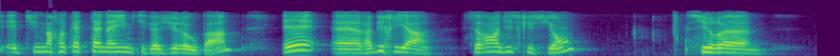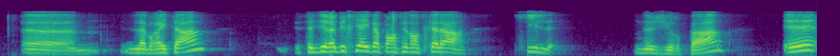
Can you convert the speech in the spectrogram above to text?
est une marloquette Tanaïm s'il doit jurer ou pas, et euh, Rabbi Chia sera en discussion sur euh, euh, la Braïta, c'est-à-dire Rabbi Chia il va penser dans ce cas-là qu'il ne jure pas, et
